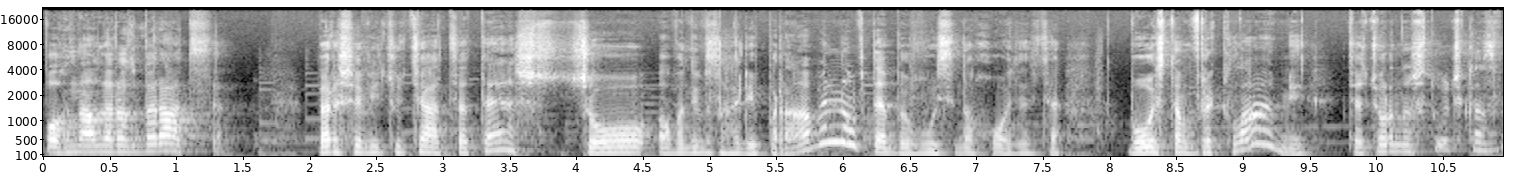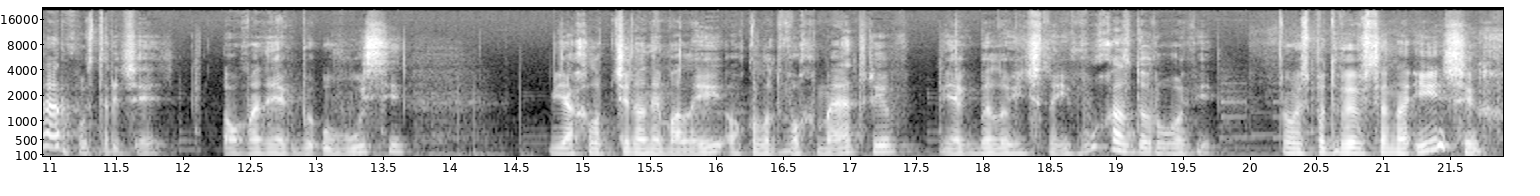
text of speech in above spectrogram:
Погнали розбиратися. Перше відчуття це те, що вони взагалі правильно в тебе в усі знаходяться. Бо ось там в рекламі ця чорна штучка зверху стрічить. А в мене якби у вусі. Я хлопчина не малий, около двох метрів, якби логічно і вуха здорові. Ось подивився на інших,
